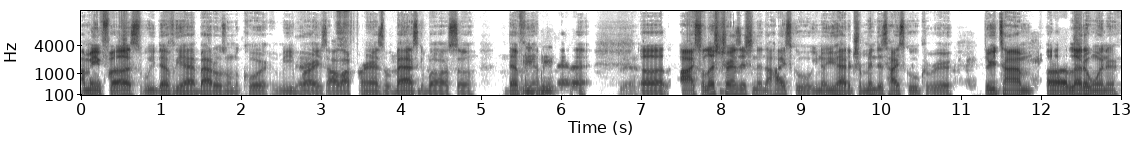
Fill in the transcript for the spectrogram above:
I mean, for us, we definitely had battles on the court. Me, yeah. Bryce, all our friends with basketball, so definitely mm-hmm. understand that. Yeah. Uh, all right, so let's transition into high school. You know, you had a tremendous high school career, three-time uh, letter winner,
